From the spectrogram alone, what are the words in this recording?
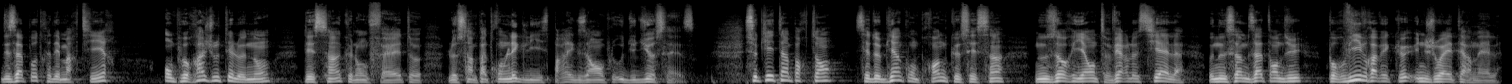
des apôtres et des martyrs, on peut rajouter le nom des saints que l'on fête, le saint patron de l'Église par exemple, ou du diocèse. Ce qui est important, c'est de bien comprendre que ces saints nous orientent vers le ciel, où nous sommes attendus pour vivre avec eux une joie éternelle.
